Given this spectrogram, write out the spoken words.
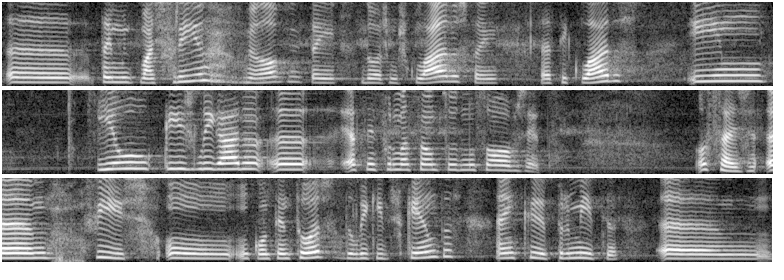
uh, tem muito mais frio, é óbvio, tem dores musculares, tem articulares e, e eu quis ligar uh, essa informação tudo num só objeto. Ou seja, um, fiz um, um, contentor de líquidos quentes em que permite, um,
